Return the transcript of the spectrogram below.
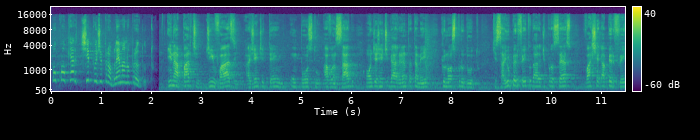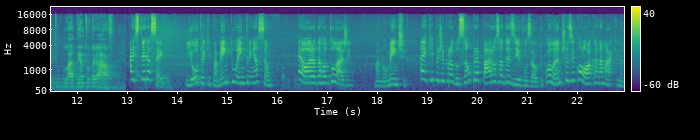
ou qualquer tipo de problema no produto. E na parte de invase, a gente tem um posto avançado, onde a gente garanta também que o nosso produto, que saiu perfeito da área de processo, vai chegar perfeito lá dentro da garrafa. A esteira segue e outro equipamento entra em ação. É hora da rotulagem. Manualmente, a equipe de produção prepara os adesivos autocolantes e coloca na máquina.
